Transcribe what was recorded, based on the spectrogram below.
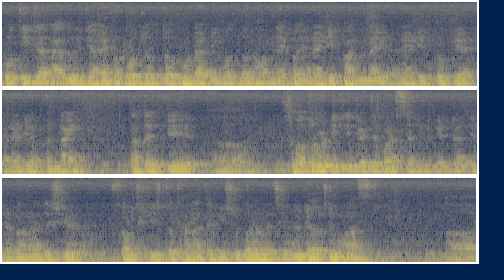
প্রতিটা নাগরিক যারা এখন পর্যন্ত ভোটার নিবন্ধন হন নাই বা এনআইডি পান নাই এনআইডি প্রক্রিয়া এনআইডি আপনার নাই, তাদেরকে সতেরো ডিজিটের যে বার্থ সার্টিফিকেটটা যেটা বাংলাদেশের সংশ্লিষ্ট থানা থেকে ইস্যু করা হয়েছে, ওইটা হচ্ছে মাস্ট আর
